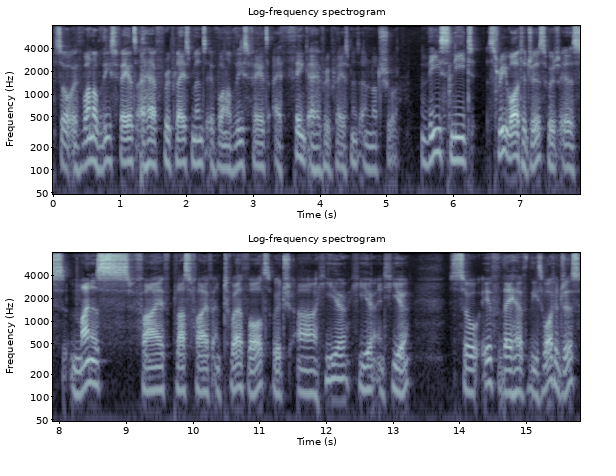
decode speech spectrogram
So if one of these fails, I have replacements. If one of these fails, I think I have replacements. I'm not sure. these need three voltages, which is minus 5, plus 5, and 12 volts, which are here, here, and here. So if they have these voltages,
